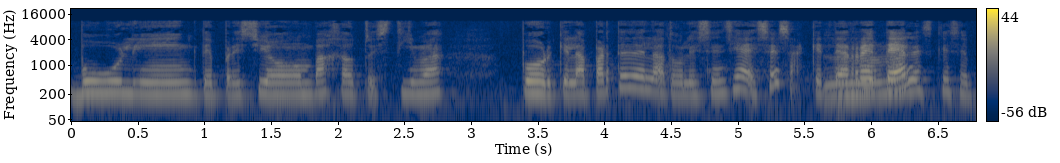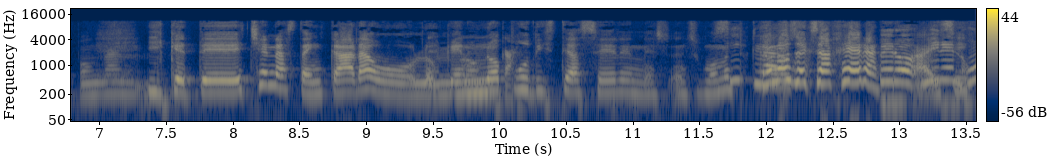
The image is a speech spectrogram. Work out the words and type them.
bullying, depresión, baja autoestima, porque la parte de la adolescencia es esa, que Lo te reten es que se pongan y que te echen hasta en cara o lo que no pudiste hacer en, es- en su momento. Sí, claro. Que nos exageran. Pero Ay, miren, sí. una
